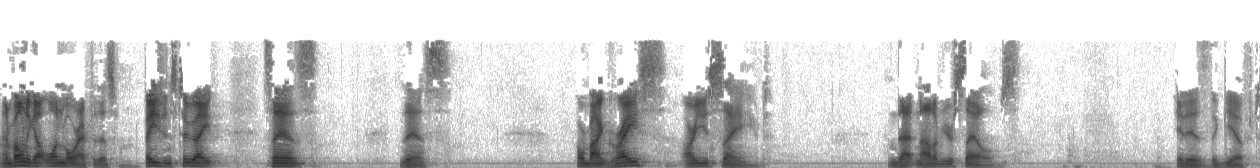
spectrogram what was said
And I've only got one more after this one. Ephesians 2 8 says this For by grace are you saved, and that not of yourselves. It is the gift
